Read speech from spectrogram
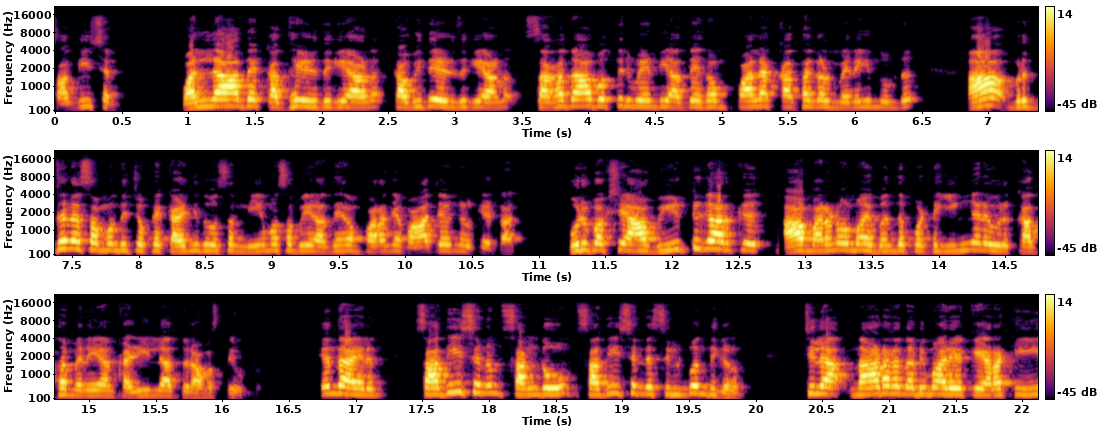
സതീശൻ വല്ലാതെ കഥ എഴുതുകയാണ് കവിത എഴുതുകയാണ്. സഹതാപത്തിന് വേണ്ടി അദ്ദേഹം പല കഥകൾ മെനയുന്നുണ്ട്. ആ വൃദ്ധനെ സംബന്ധിച്ചൊക്കെ കഴിഞ്ഞ ദിവസം നിയമസഭയിൽ അദ്ദേഹം പറഞ്ഞ വാചകങ്ങൾ കേട്ടാൽ ഒരു പക്ഷേ ആ വീട്ടുകാർക്ക് ആ മരണവുമായി ബന്ധപ്പെട്ട് ഇങ്ങനെ ഒരു കഥ മെനയാൻ കഴിയില്ലാത്തൊരവസ്ഥയുണ്ട്. എന്തായാലും സതീശനും സംഘവും സതീശന്റെ സിൽബന്ധികളും ചില നാടക നടിമാരെയൊക്കെ ഇറക്കി ഈ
